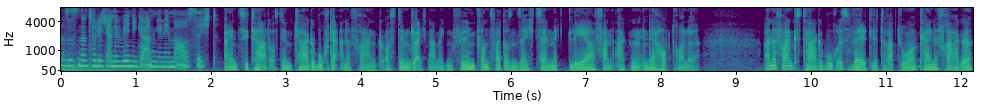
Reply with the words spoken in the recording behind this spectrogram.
Das ist natürlich eine weniger angenehme Aussicht. Ein Zitat aus dem Tagebuch der Anne Frank, aus dem gleichnamigen Film von 2016 mit Lea van Acken in der Hauptrolle. Anne Franks Tagebuch ist Weltliteratur, keine Frage.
